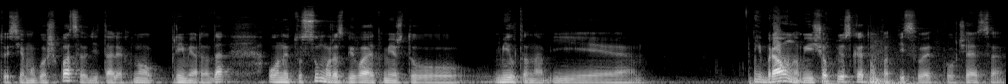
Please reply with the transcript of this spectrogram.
то есть я могу ошибаться в деталях, но примерно, да, он эту сумму разбивает между Милтоном и, и Брауном, и еще плюс к этому подписывает, получается,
